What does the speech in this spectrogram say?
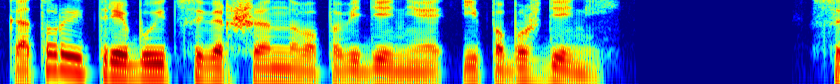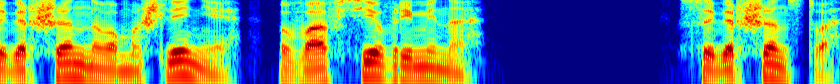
который требует совершенного поведения и побуждений. Совершенного мышления во все времена совершенство.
